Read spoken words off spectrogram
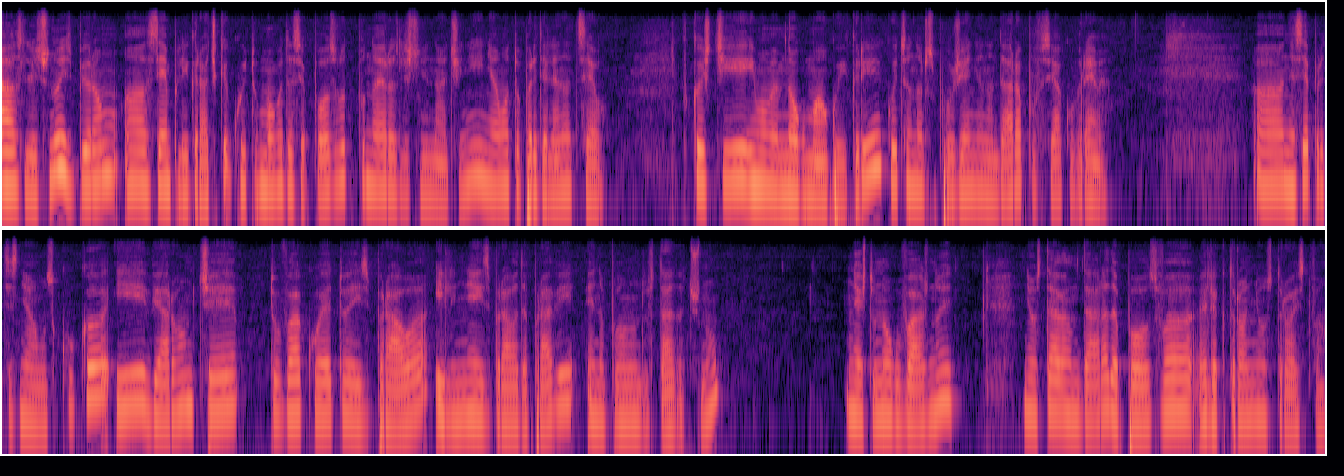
Аз лично избирам а, семпли играчки, които могат да се ползват по най-различни начини и нямат определена цел. Вкъщи имаме много малко игри, които са на разположение на Дара по всяко време. А, не се притеснявам от скука и вярвам, че това, което е избрала или не е избрала да прави, е напълно достатъчно. Нещо много важно е, не оставям Дара да ползва електронни устройства.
